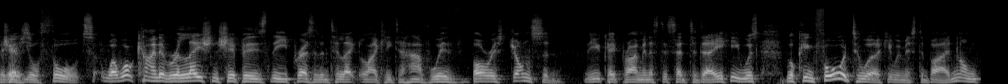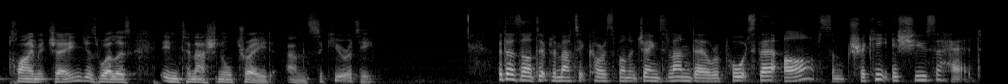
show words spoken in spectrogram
to get your thoughts. Well, what kind of relationship is the president elect likely to have with Boris Johnson? The UK Prime Minister said today he was looking forward to working with Mr. Biden on climate change as well as international trade and security. But as our diplomatic correspondent James Landale reports, there are some tricky issues ahead.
